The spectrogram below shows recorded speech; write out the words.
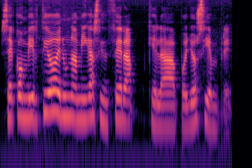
se convirtió en una amiga sincera que la apoyó siempre.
